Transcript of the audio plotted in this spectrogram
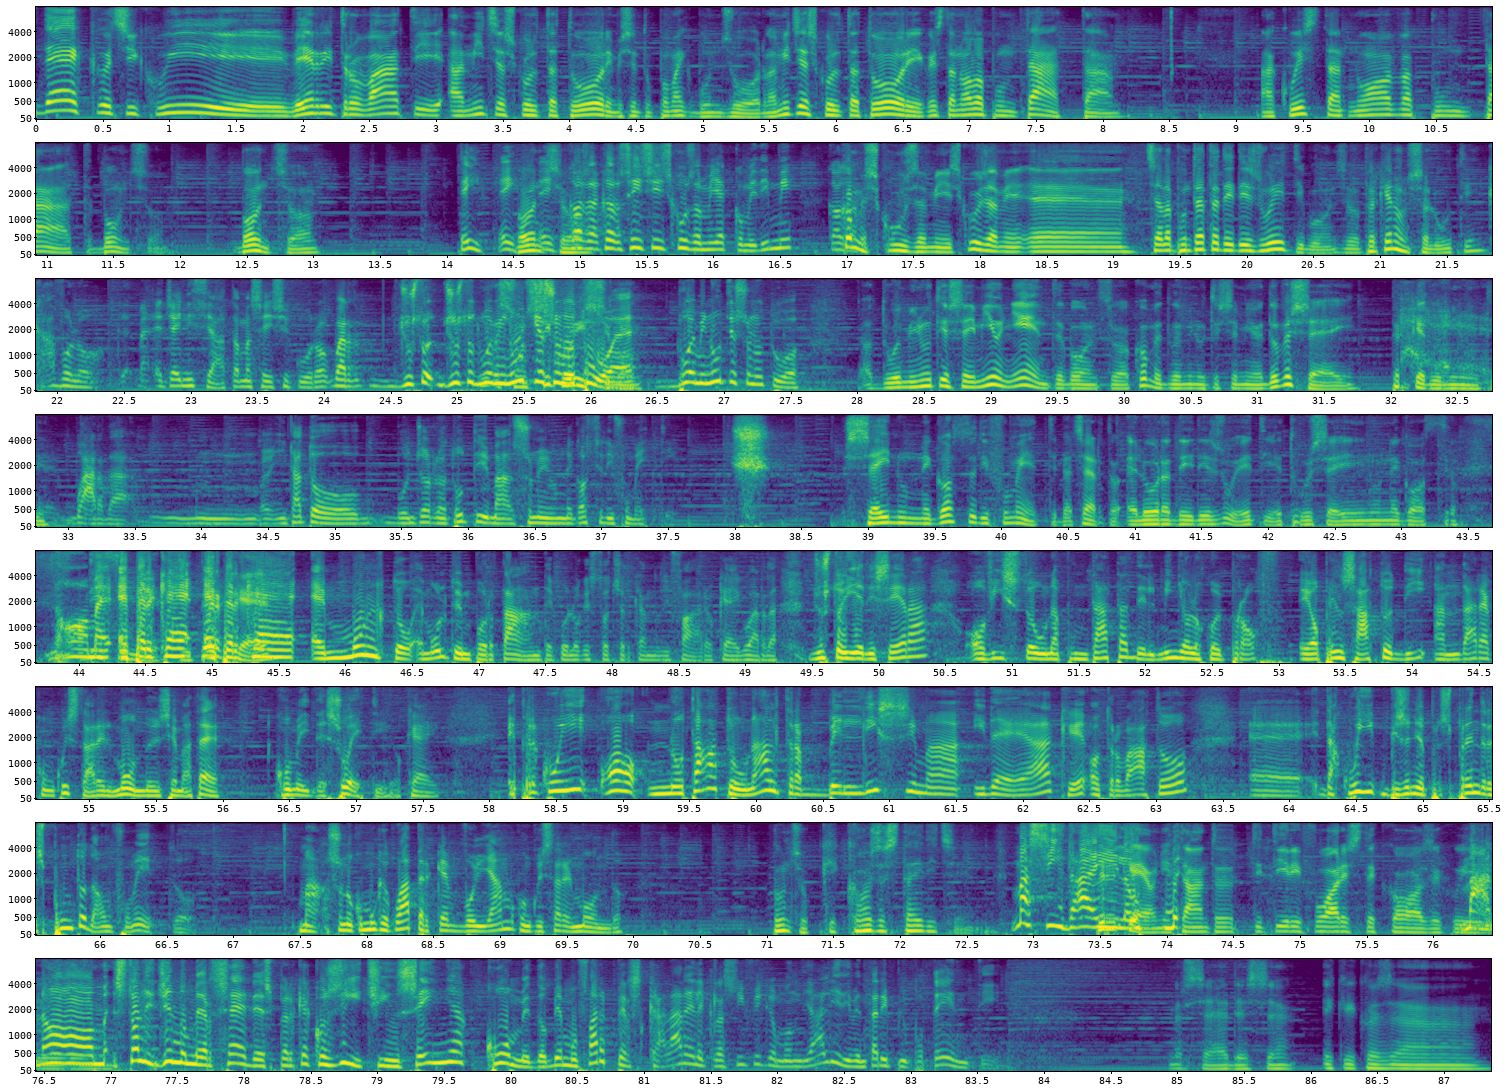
Ed eccoci qui, ben ritrovati amici ascoltatori, mi sento un po' Mike buongiorno, amici ascoltatori, questa nuova puntata, a questa nuova puntata, Boncio, Boncio? Ehi, ehi, ehi cosa, cosa, sì, sì, scusami, eccomi, dimmi. Cosa? Come scusami, scusami, eh, c'è la puntata dei desueti, Bonzo, perché non saluti? Cavolo, beh, è già iniziata, ma sei sicuro? Guarda, giusto, giusto due minuti sono e sono tuo, eh. Due minuti e sono tuo. A due minuti e sei mio, niente, Bonzo. Come due minuti e sei mio? Dove sei? Perché eh, due minuti? Guarda, mh, mm, intanto buongiorno a tutti, ma sono in un negozio di fumetti. Shh. Sei in un negozio di fumetti? Beh, certo, è l'ora dei desueti e tu sei in un negozio. No, ma è perché, perché? è perché, è molto, è molto importante quello che sto cercando di fare, ok? Guarda, giusto ieri sera ho visto una puntata del Mignolo col prof e ho pensato di andare a conquistare il mondo insieme a te, come i desueti, ok? E per cui ho notato un'altra bellissima idea che ho trovato, eh, da cui bisogna prendere spunto da un fumetto ma sono comunque qua perché vogliamo conquistare il mondo. Poncio, che cosa stai dicendo? Ma sì, dai. Perché lo... ogni tanto ti tiri fuori queste cose qui? Ma no, sto leggendo Mercedes perché così ci insegna come dobbiamo fare per scalare le classifiche mondiali e diventare i più potenti. Mercedes, e che cosa...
